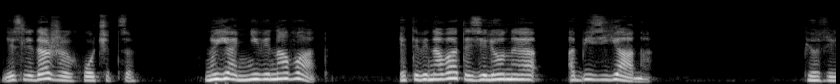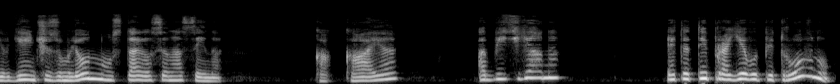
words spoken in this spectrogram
если даже хочется». Но я не виноват. Это виновата зеленая обезьяна. Петр Евгеньевич изумленно уставился на сына. «Какая обезьяна? Это ты про Еву Петровну?»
